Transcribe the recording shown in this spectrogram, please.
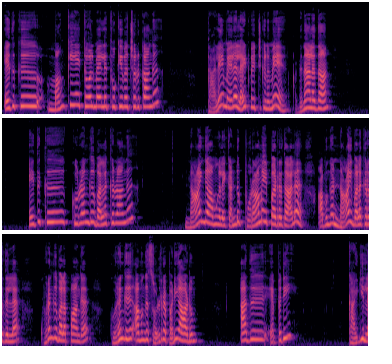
எதுக்கு மங்கியை தோல் மேலே தூக்கி வச்சுருக்காங்க? தலை மேலே லைட் வச்சுக்கணுமே. அதனால தான். எதுக்கு குரங்கு வளர்க்குறாங்க? நாய்ங்க அவங்களை கண்டு பொறாமைப்படுறதால அவங்க நாய் வளர்க்குறதில்ல. குரங்கு வளர்ப்பாங்க. குரங்கு அவங்க சொல்கிறபடி ஆடும். அது எப்படி? கையில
